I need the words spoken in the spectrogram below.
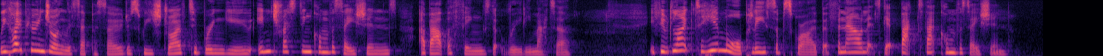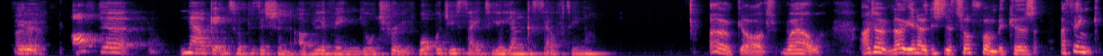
We hope you're enjoying this episode as we strive to bring you interesting conversations about the things that really matter. If you'd like to hear more, please subscribe. But for now, let's get back to that conversation. So, after now getting to a position of living your truth, what would you say to your younger self, Tina? Oh, God. Well, I don't know. You know, this is a tough one because I think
